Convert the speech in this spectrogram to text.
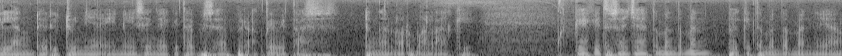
hilang dari dunia ini sehingga kita bisa beraktivitas dengan normal lagi. Oke, gitu saja teman-teman. Bagi teman-teman yang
